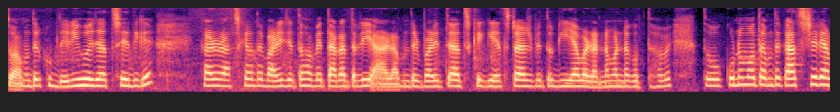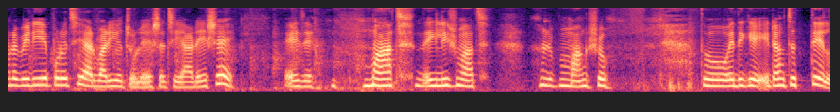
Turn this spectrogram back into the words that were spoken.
তো আমাদের খুব দেরি হয়ে যাচ্ছে এদিকে। কারণ আজকে আমাদের বাড়ি যেতে হবে তাড়াতাড়ি, আর আমাদের বাড়িতে আজকে গেস্ট আসবে, তো গিয়ে আবার রান্নাবান্না করতে হবে। তো কোনো মতে আমাদের কাজ ছেড়ে আমরা বেরিয়ে পড়েছি আর বাড়িও চলে এসেছি। আর এসে এই যে মাছ, ইলিশ মাছ, মাংস। তো এদিকে এটা হচ্ছে তেল।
